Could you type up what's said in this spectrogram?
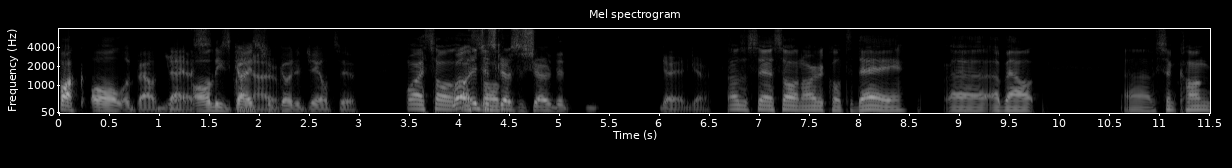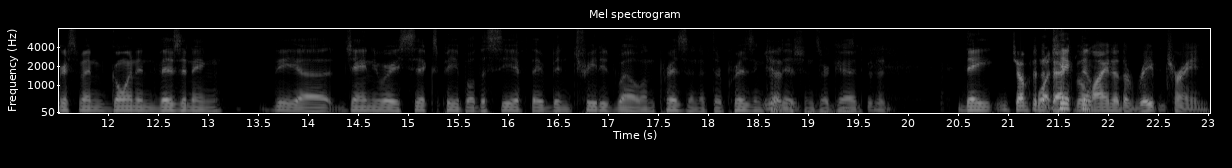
fuck all about that. Yes, all these guys should go to jail too. Well, I saw. well, I it just goes to show that. Go ahead, go. I was gonna say I saw an article today uh, about uh, some congressmen going and visiting the uh, January 6 people to see if they've been treated well in prison, if their prison Yeah, they- conditions are good. They Jump in the back of the them- line of the rape train.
